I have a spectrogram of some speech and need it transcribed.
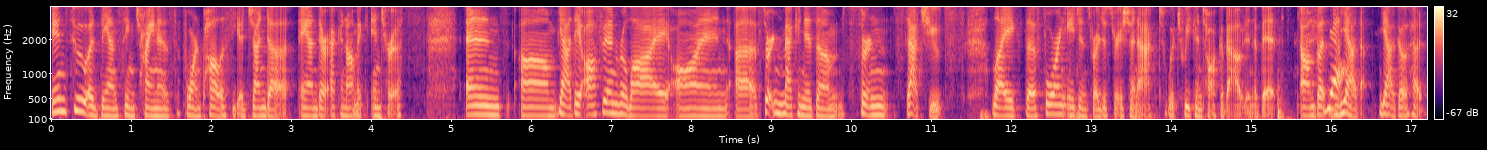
into advancing China's foreign policy agenda and their economic interests. And um, yeah, they often rely on uh, certain mechanisms, certain statutes, like the Foreign Agents Registration Act, which we can talk about in a bit. Um, but yeah, yeah, that, yeah, go ahead.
